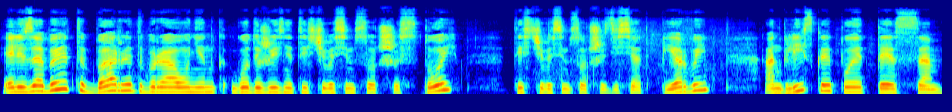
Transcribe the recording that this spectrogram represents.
Элизабет Барретт Браунинг, годы жизни 1806-1861, английская поэтесса,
